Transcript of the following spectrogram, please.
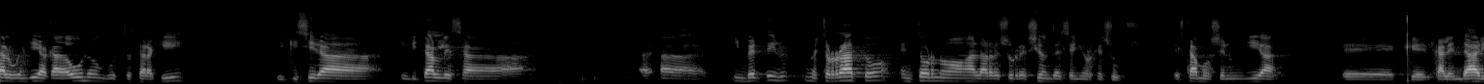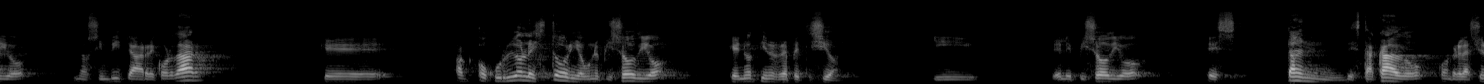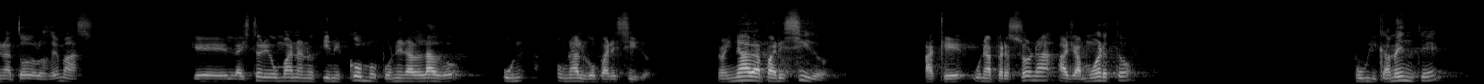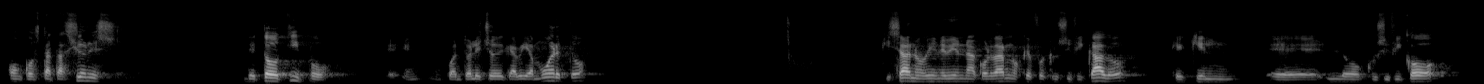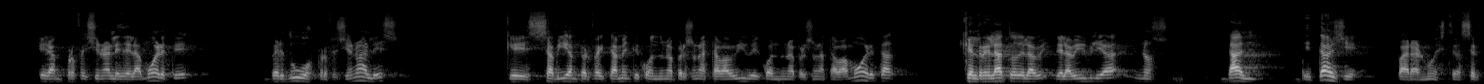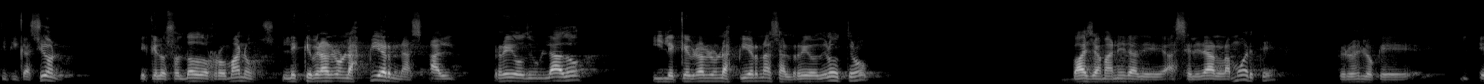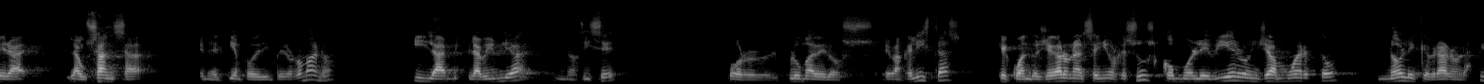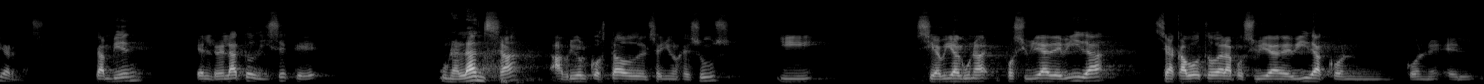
tal? Buen día a cada uno, un gusto estar aquí. Y quisiera invitarles a, a- a invertir nuestro rato en torno a la resurrección del Señor Jesús. Estamos en un día eh, que el calendario nos invita a recordar que ocurrió en la historia un episodio que no tiene repetición. Y el episodio es tan destacado con relación a todos los demás que la historia humana no tiene cómo poner al lado un, algo parecido. No hay nada parecido a que una persona haya muerto públicamente con constataciones de todo tipo en en cuanto al hecho de que había muerto. Quizá nos viene bien acordarnos que fue crucificado, que quien eh, lo crucificó eran profesionales de la muerte, verdugos profesionales, que sabían perfectamente cuando una persona estaba viva y cuando una persona estaba muerta, que el relato de la, de la Biblia nos da el detalle para nuestra certificación de que los soldados romanos le quebraron las piernas al reo de un lado y le quebraron las piernas al reo del otro. Vaya manera de acelerar la muerte, pero es lo que era la usanza en el tiempo del Imperio Romano. Y la, Biblia nos dice, por pluma de los evangelistas, que cuando llegaron al Señor Jesús, como le vieron ya muerto, no le quebraron las piernas. También el relato dice que una lanza abrió el costado del Señor Jesús y si había alguna posibilidad de vida, se acabó toda la posibilidad de vida con, el,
